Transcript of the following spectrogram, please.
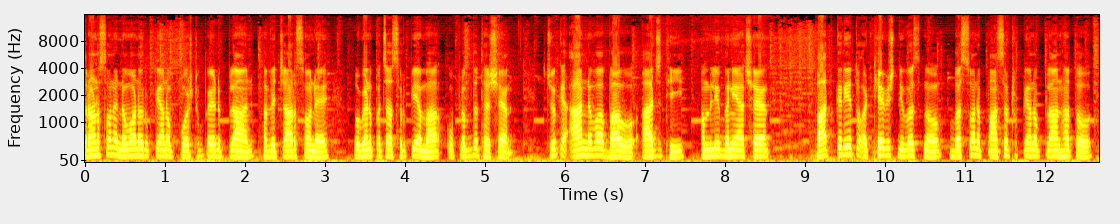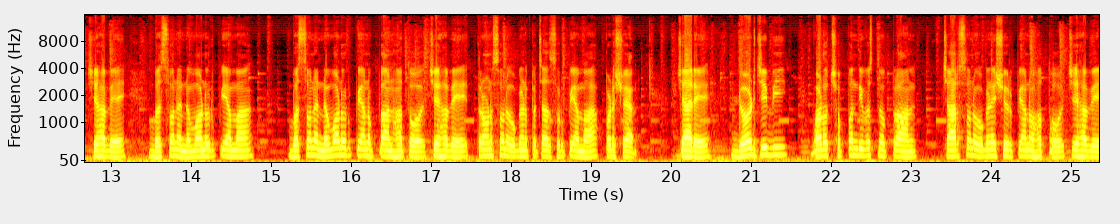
ત્રણસો ને નવ્વાણું રૂપિયાનો પોસ્ટપેડ પ્લાન હવે ચારસો ને ઓગણપચાસ રૂપિયામાં ઉપલબ્ધ થશે. જોકે આ નવા ભાવો આજથી અમલી બન્યા છે. વાત કરીએ તો અઠ્યાવીસ દિવસનો બસો ને પાસઠ રૂપિયાનો પ્લાન હતો, જે હવે બસો ને નવ્વાણું રૂપિયામાં બસો ને નવ્વાણું રૂપિયાનો પ્લાન હતો, જે હવે ત્રણસો ને ઓગણપચાસ રૂપિયામાં પડશે. જ્યારે દોઢ જીબી વાળો છપ્પન દિવસનો પ્લાન ચારસો ઓગણએંશી રૂપિયાનો હતો, જે હવે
